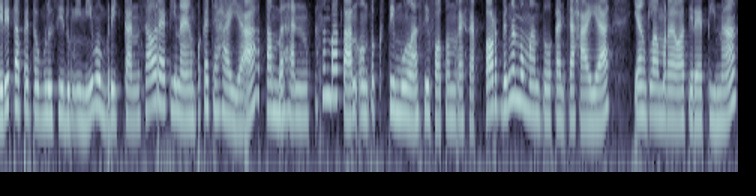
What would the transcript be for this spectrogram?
Jadi tapetum lucidum ini memberikan sel retina yang pakai cahaya tambahan kesempatan untuk stimulasi foton reseptor dengan memantulkan cahaya yang telah melewati retina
